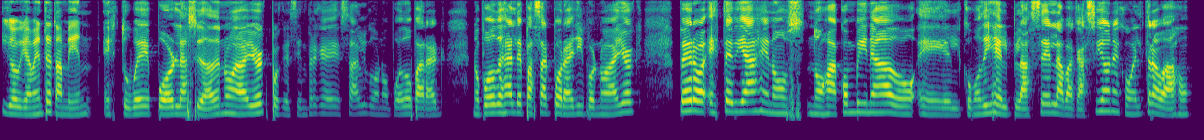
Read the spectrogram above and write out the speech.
y obviamente también estuve por la ciudad de Nueva York, porque siempre que salgo no puedo parar, no puedo dejar de pasar por allí, por Nueva York. Pero este viaje nos, nos ha combinado, el, como dije, el placer, las vacaciones con el trabajo.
